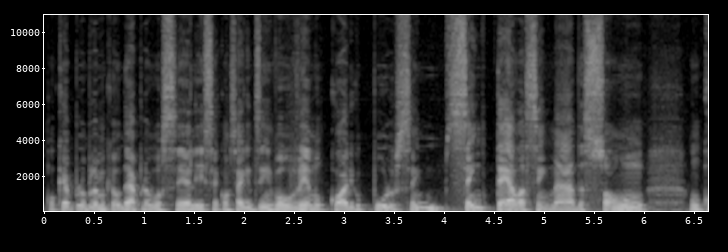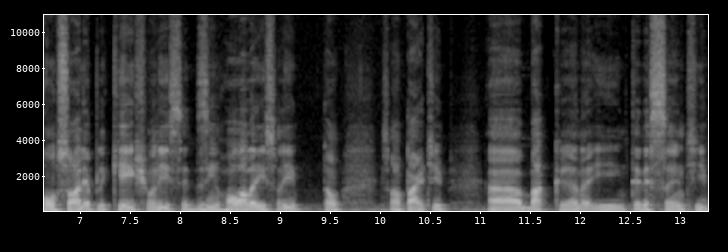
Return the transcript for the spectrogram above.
qualquer problema que eu der para você ali, você consegue desenvolver no código puro, sem, sem tela, sem nada, só um, um console application ali, você desenrola isso ali. Então, isso é uma parte uh, bacana e interessante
